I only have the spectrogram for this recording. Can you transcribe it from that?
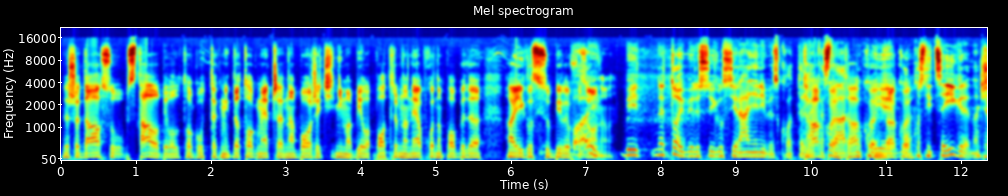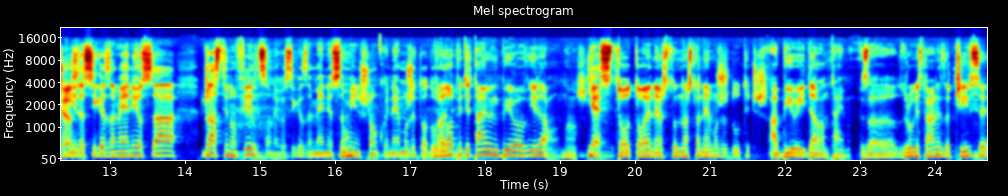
Zato da su stalo bilo do tog utakmi, do tog meča na Božić njima bila potrebna, neophodna pobeda, a Eaglesi su bili u Pa, fazonu. Bi, ne to i bili su Eaglesi ranjeni bez je, startno, tako koji je tako je. okosnica igre. Znači Jeste. nije da si ga zamenio sa Justinom Fieldsom, nego si ga zamenio sa Minshom koji ne može to da uradi. Ali opet je timing bio idealan, znaš. Jest. To, to je nešto na šta ne možeš da utičeš, a bio je idealan timing. Za, s druge strane, za Chiefse,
